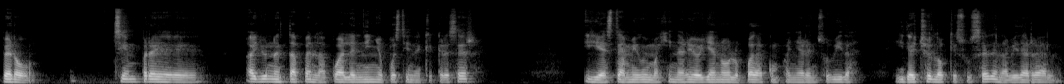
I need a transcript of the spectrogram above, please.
Pero siempre hay una etapa en la cual el niño pues tiene que crecer y este amigo imaginario ya no lo puede acompañar en su vida. Y de hecho es lo que sucede en la vida real.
